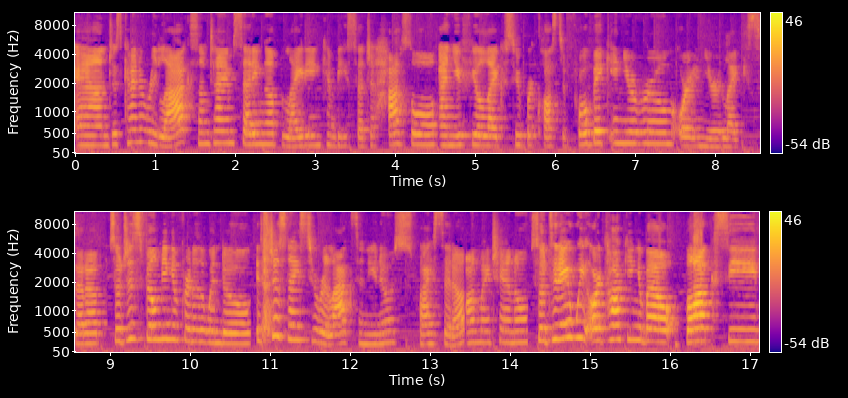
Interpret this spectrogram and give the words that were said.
and just kind of relax. Sometimes setting up lighting can be such a hassle and you feel like super claustrophobic in your room or in your like setup. So just filming in front of the window, it's just nice to relax and you know, spice it up on my channel. So today we are talking about BoxyCharm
